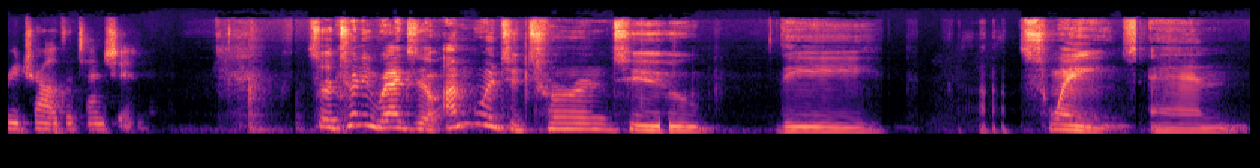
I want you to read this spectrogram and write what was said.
pretrial detention. So, Attorney Ragsdale, I'm going to turn to the uh, Swains and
